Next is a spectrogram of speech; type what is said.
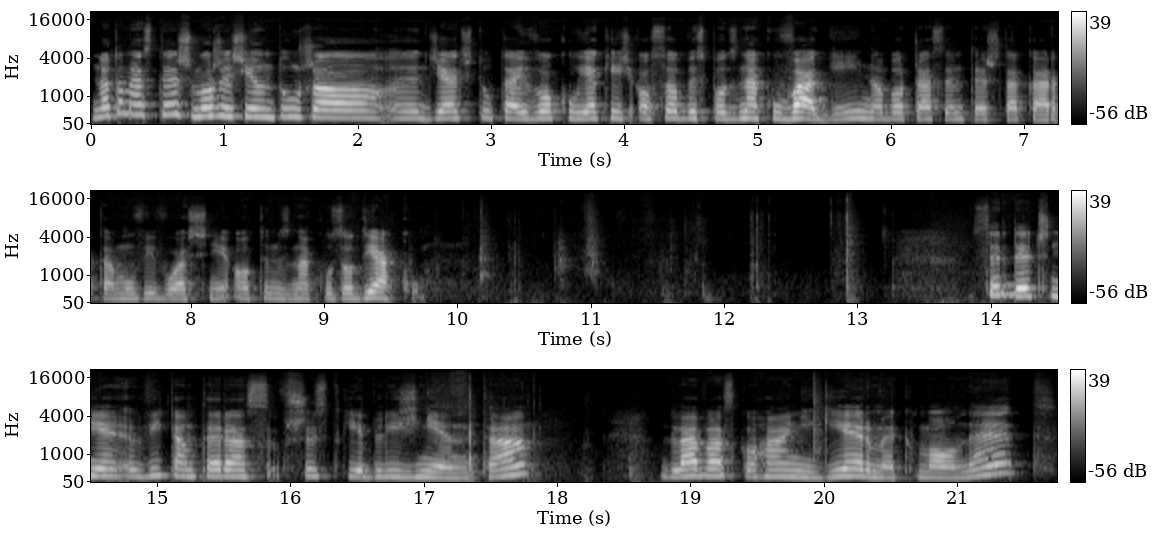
Natomiast też może się dużo e, dziać tutaj wokół jakiejś osoby spod znaku wagi, no bo czasem też ta karta mówi właśnie o tym znaku zodiaku. Serdecznie witam teraz wszystkie bliźnięta. Dla Was, kochani, giermek monet.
